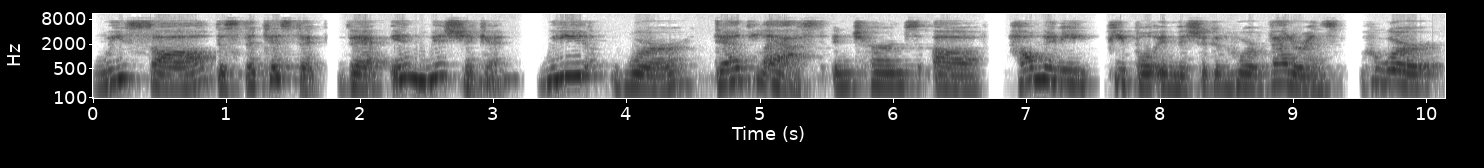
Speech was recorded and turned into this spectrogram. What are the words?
we saw the statistic that in Michigan, we were dead last in terms of how many people in Michigan who are veterans who were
